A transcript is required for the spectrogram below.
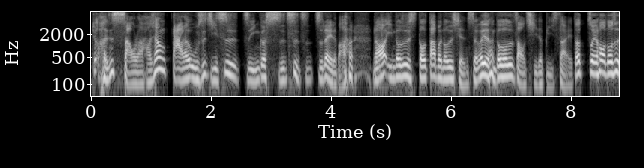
就很少了，好像打了五十几次只赢个十次之之类的吧。然后赢都是都大部分都是险胜，而且很多都是早期的比赛，到最后都是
